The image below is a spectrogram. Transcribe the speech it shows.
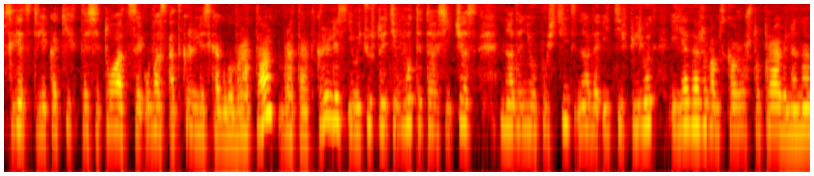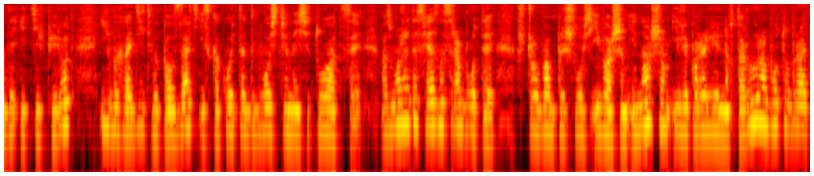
вследствие каких-то ситуаций у вас открылись как бы врата, врата открылись, и вы чувствуете, вот это сейчас надо не упустить, надо идти вперед. И я даже вам скажу, что правильно надо идти вперед и выходить, выползать из какой-то двойственной ситуации. Возможно, это связано с работой, что вам пришлось и вашим, и нашим, или параллельно вторую работу брать.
